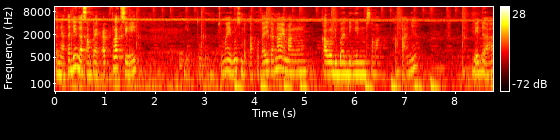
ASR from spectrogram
ternyata dia nggak sampai red flag sih. Gitu. Cuma ya gue sempet takut aja karena emang kalau dibandingin sama kakaknya beda.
